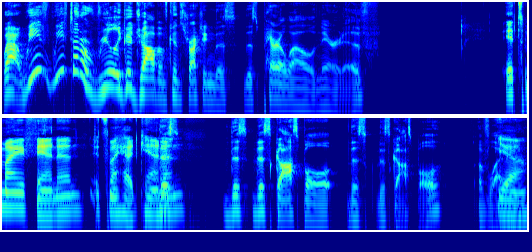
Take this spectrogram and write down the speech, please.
Wow, we've we've done a really good job of constructing this this parallel narrative. It's my fanon. It's my headcanon. This- this this gospel this this gospel of Lenny. Yeah.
